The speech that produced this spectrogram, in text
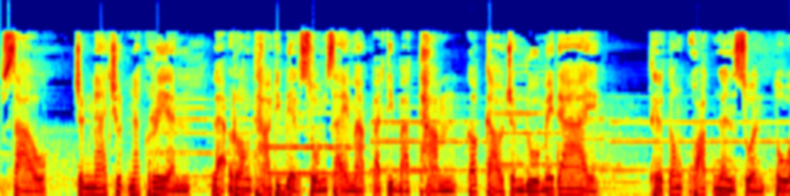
บเซาจนแม้ชุดนักเรียน และรองเท้าที่เด็กสวมใส่มาปฏิบัติธรรมก็เก่าจนดูไม่ได้ เธอต้องควักเงินส่วนตัว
